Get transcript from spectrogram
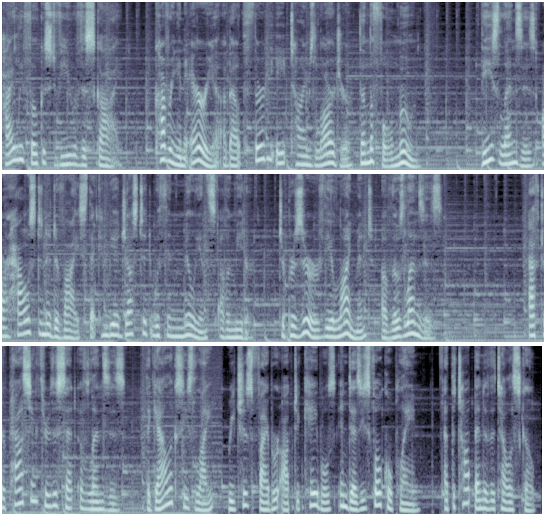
highly focused view of the sky, covering an area about 38 times larger than the full moon. These lenses are housed in a device that can be adjusted within millionths of a meter to preserve the alignment of those lenses. After passing through the set of lenses, the galaxy's light reaches fiber optic cables in DESI's focal plane at the top end of the telescope.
